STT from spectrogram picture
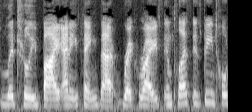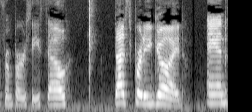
literally buy anything that Rick writes, and plus it's being told from Percy, so that's pretty good. And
